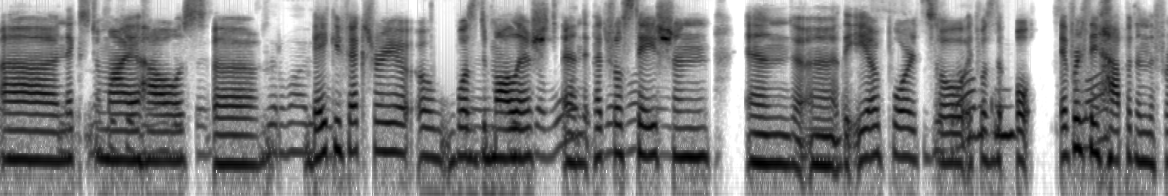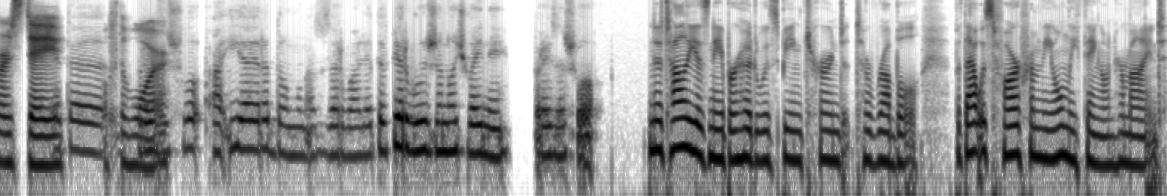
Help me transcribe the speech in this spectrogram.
Uh, next to my house, a baking factory was demolished, and the petrol station, and the airport. So it was the, everything happened in the first day of the war. Natalia's neighborhood was being turned to rubble, but that was far from the only thing on her mind.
